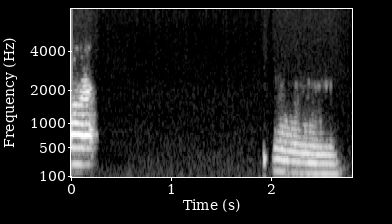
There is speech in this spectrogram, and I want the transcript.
Seven. Hmm.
